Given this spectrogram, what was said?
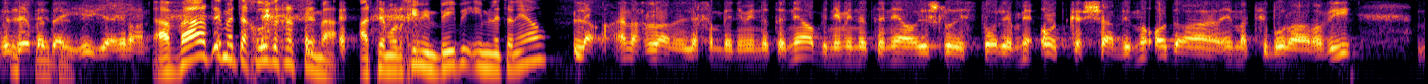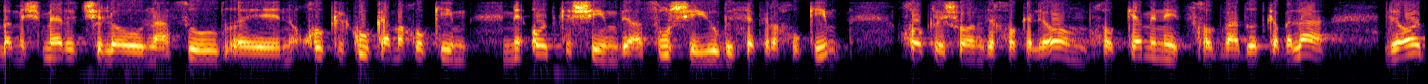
וזה ודאי יהיה איראן. עברתם את אחוז החסימה. אתם הולכים עם ביבי, עם נתניהו? לא, אנחנו לא נלך עם בנימין נתניהו. בנימין נתניהו יש לו היסטוריה מאוד קשה ומאוד רעה עם הציבור הערבי. במשמרת שלו נעשו, אה, חוקקו כמה חוקים מאוד קשים ואסור שיהיו בספר החוקים. חוק ראשון זה חוק הלאום, חוק קמיניץ, חוק ועדות קבלה. ועוד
